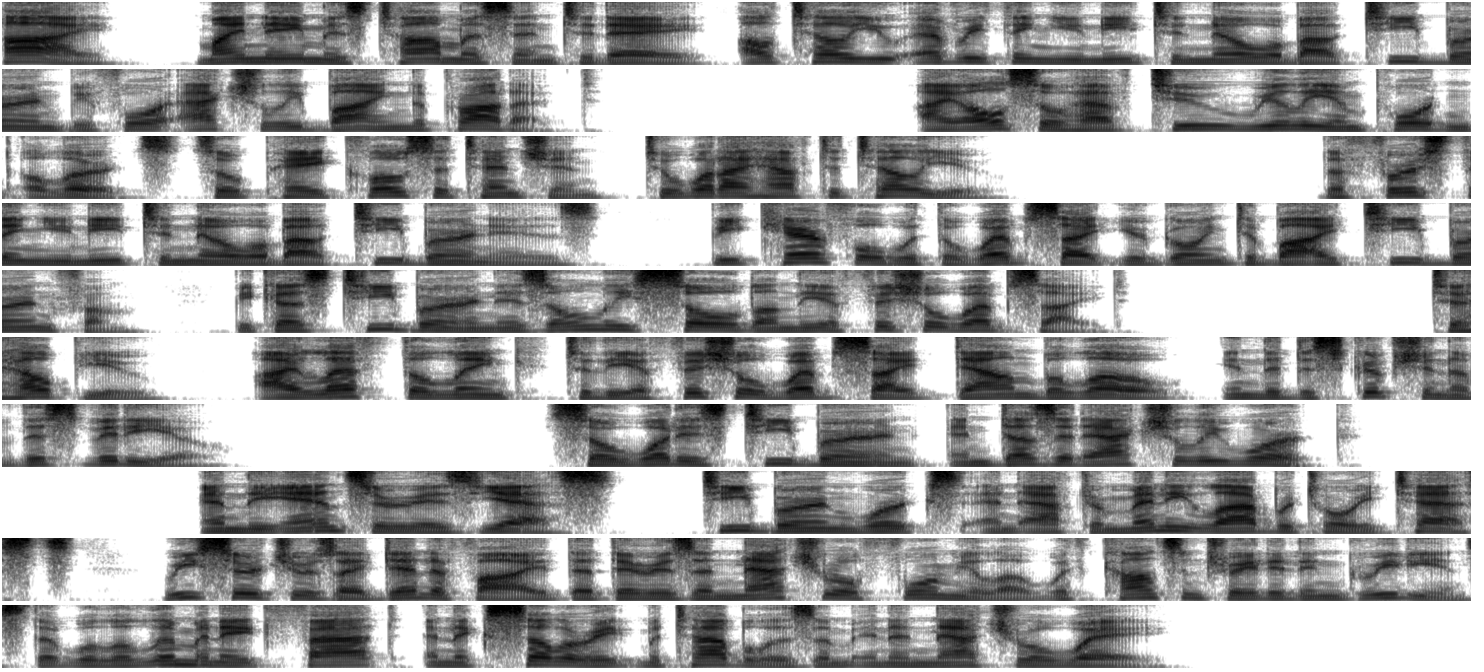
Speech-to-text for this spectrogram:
Hi, my name is Thomas and today, I'll tell you everything you need to know about Tea Burn before actually buying the product. I also have two really important alerts so pay close attention to what I have to tell you. The first thing you need to know about Tea Burn is, be careful with the website you're going to buy Tea Burn from, because Tea Burn is only sold on the official website. To help you, I left the link to the official website down below in the description of this video. So what is Tea Burn and does it actually work? And the answer is yes, Tea Burn works and after many laboratory tests, researchers identified that there is a natural formula with concentrated ingredients that will eliminate fat and accelerate metabolism in a natural way.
